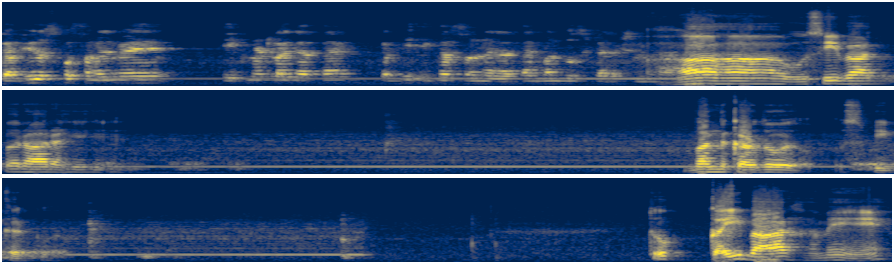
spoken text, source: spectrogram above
कभी उसको समझ में एक मिनट लग जाता है कभी एकदम सुनने जाता है मन दूसरी डायरेक्शन में हाँ। हाँ उसी बात पर आ रहे हैं। बंद कर दो स्पीकर को। कई बार हमें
